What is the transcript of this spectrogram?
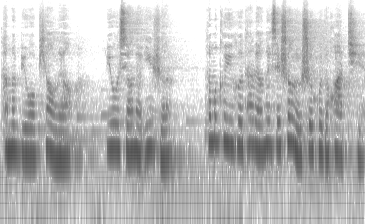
他们比我漂亮，比我小鸟依人，他们可以和他聊那些上流社会的话题。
